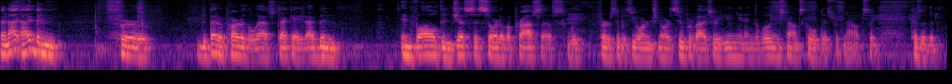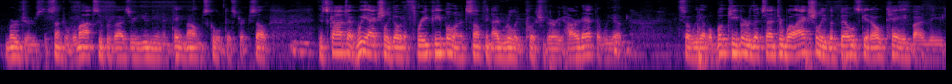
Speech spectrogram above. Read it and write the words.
And I, I've been, for the better part of the last decade, I've been involved in just this sort of a process. We, first, it was the Orange North Supervisory Union in the Williamstown School District. Now it's the, because of the mergers, the Central Vermont Supervisory Union and Paine Mountain School District. So mm-hmm. this contact, we actually go to three people, and it's something I really push very hard at, that we have, so we have a bookkeeper that's entered, well, actually, the bills get okayed by the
